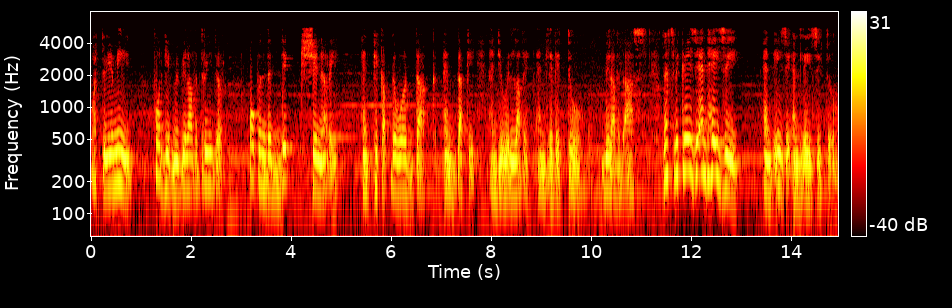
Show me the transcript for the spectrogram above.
What do you mean? Forgive me, beloved reader. Open the dictionary and pick up the word duck and ducky, and you will love it and live it too, beloved us. Let's be crazy and hazy and easy and lazy too.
